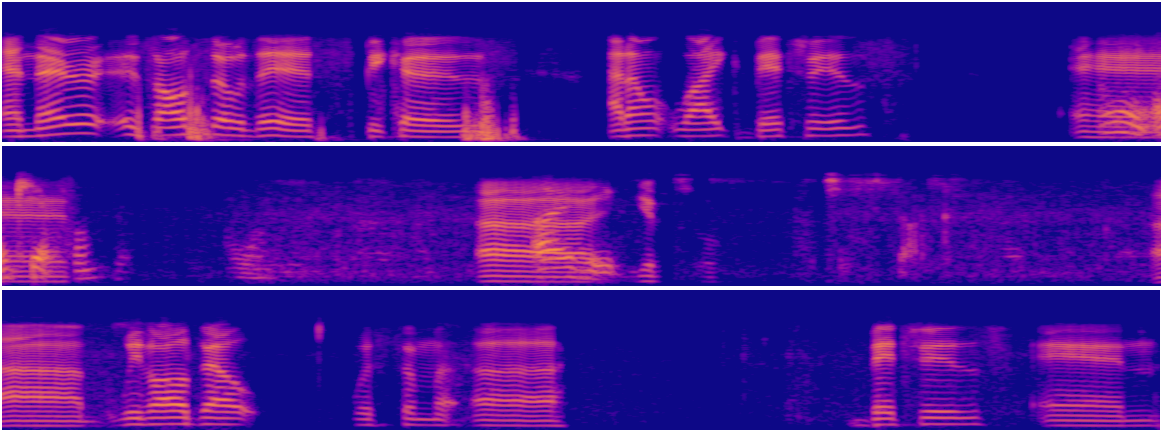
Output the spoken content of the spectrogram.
and there is also this because I don't like bitches, and Mm, I can't find it. Hold on. uh, I hate you It just sucks. um, we've all dealt with some uh, bitches, and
